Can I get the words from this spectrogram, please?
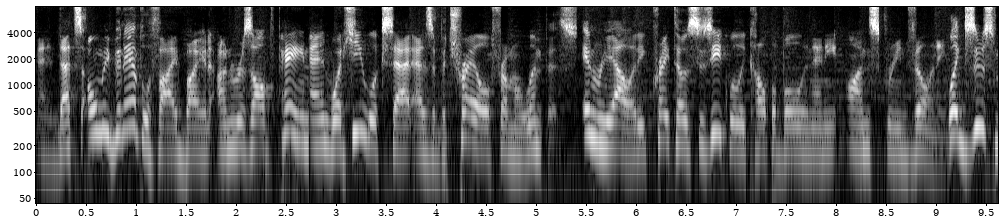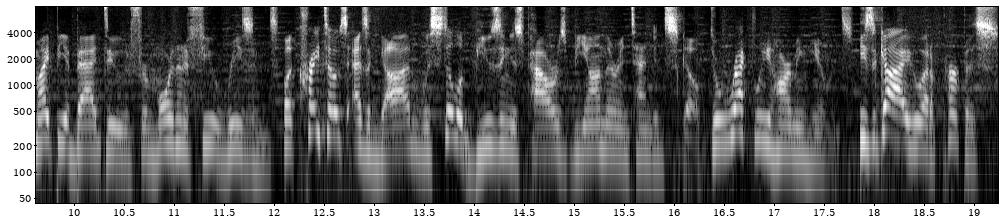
and that's only been amplified by an unresolved pain and what he looks at as a betrayal from Olympus. In reality, Kratos is equally culpable in any on-screen villainy. Like Zeus might be a bad dude for more than a few reasons, but Kratos as a god was still abusing his powers beyond their intended scope, directly harming humans. He's a guy who had a purpose,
